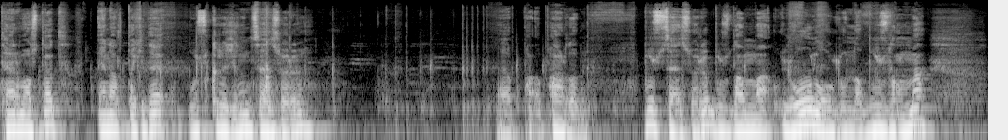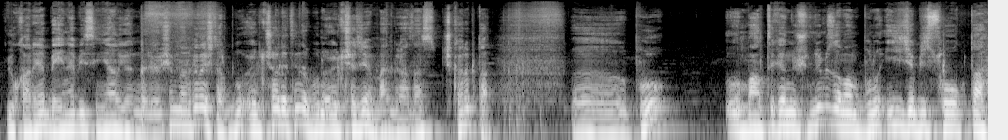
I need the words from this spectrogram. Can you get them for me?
termostat, en alttaki de buz kırıcının sensörü. E, pa- pardon. Buz sensörü buzlanma yoğun olduğunda buzlanma yukarıya beyne bir sinyal gönderiyor. Şimdi arkadaşlar bu ölçü aletinde bunu ölçeceğim ben birazdan çıkarıp da. Ee, bu mantıken düşündüğümüz zaman bunu iyice bir soğukta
